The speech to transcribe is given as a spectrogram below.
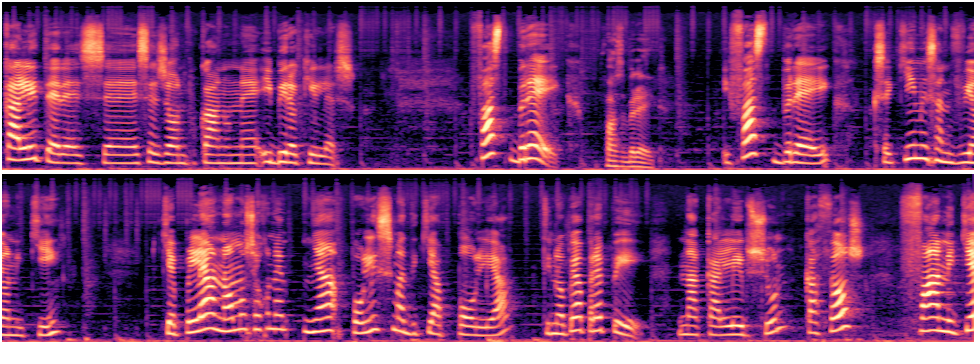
καλύτερες ε, σεζόν που κάνουν ε, οι Biro Killers. Fast Break. Fast break. Οι Fast Break ξεκίνησαν βιονικοί και πλέον όμως έχουν μια πολύ σημαντική απώλεια την οποία πρέπει να καλύψουν καθώς φάνηκε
